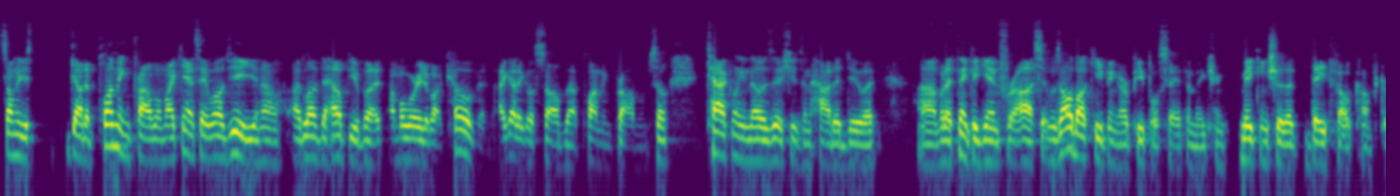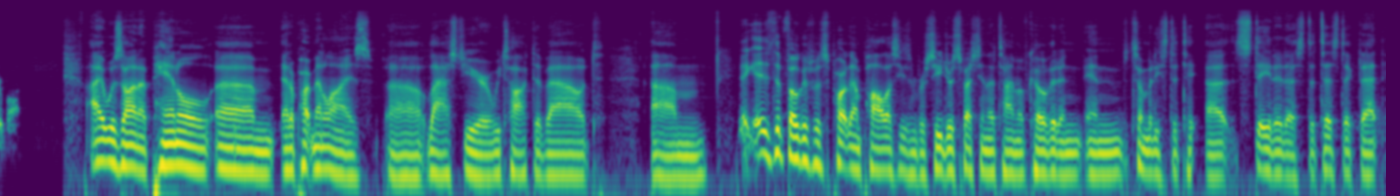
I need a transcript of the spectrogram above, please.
somebody's got a plumbing problem, I can't say, well, gee, you know, I'd love to help you, but I'm worried about COVID. I got to go solve that plumbing problem. So tackling those issues and how to do it Uh, but I think again for us, it was all about keeping our people safe and making making sure that they felt comfortable. I was on a panel um, at Apartmentalize uh, last year. We talked about um, the focus was partly on policies and procedures, especially in the time of COVID. And, and somebody stati- uh, stated a statistic that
